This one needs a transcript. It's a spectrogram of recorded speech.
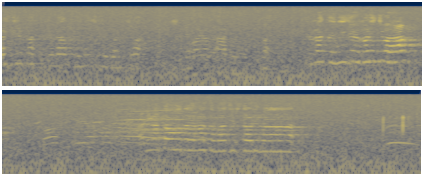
開店します9月25日はシネマヨガードになります。9月25日はありがとうございます。お待ちしております。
